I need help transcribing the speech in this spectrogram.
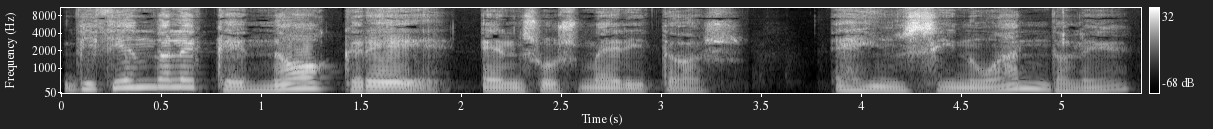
diciéndole que no cree en sus méritos e insinuándole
